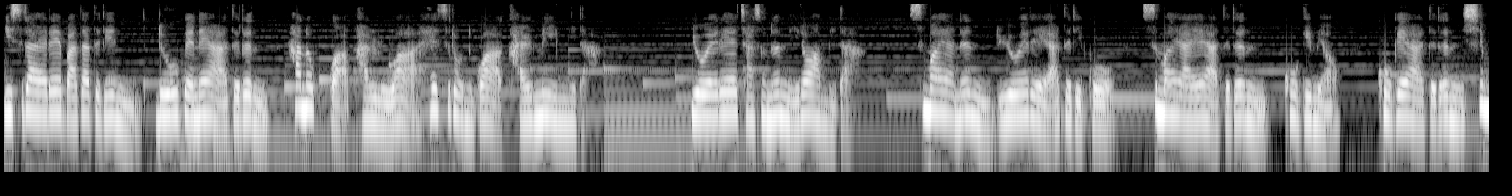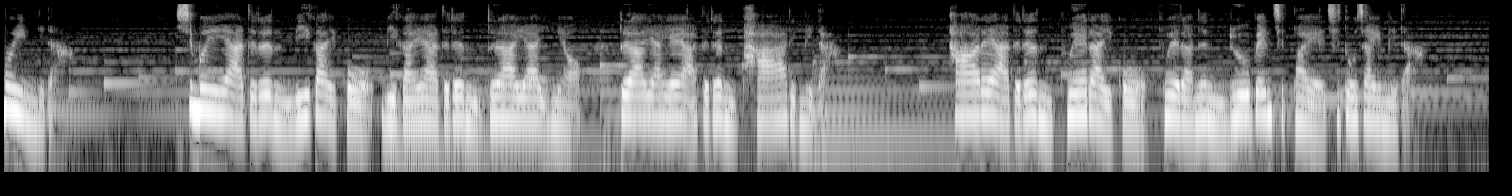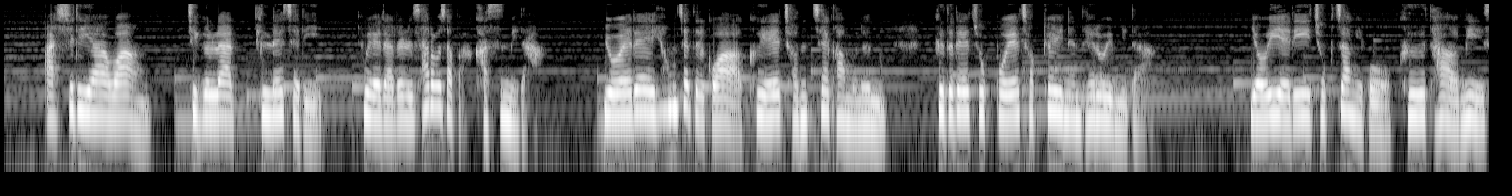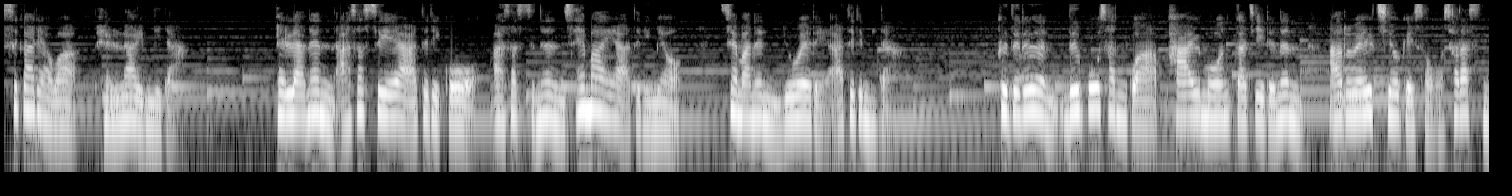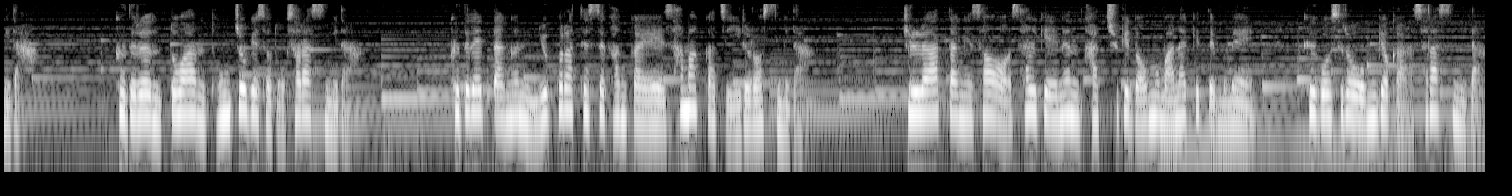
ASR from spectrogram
이스라엘의 맏아들인 르우벤의 아들은 한옥과 발루와 헤스론과 갈미입니다. 요엘의 자손은 이러합니다. 스마야는 요엘의 아들이고 스마야의 아들은 곡이며 곡의 아들은 시므이입니다. 시므이의 아들은 미가이고 미가의 아들은 르아야이며 르아야의 아들은 바알입니다. 바알의 아들은 부에라이고 부에라는 르벤 지파의 지도자입니다. 아시리아 왕 디글랏 빌레셀이 부에라를 사로잡아 갔습니다. 요엘의 형제들과 그의 전체 가문은 그들의 족보에 적혀 있는 대로입니다. 여이엘이 족장이고 그 다음이 스가랴와 벨라입니다. 벨라는 아사스의 아들이고 아사스는 세마의 아들이며 세마는 요엘의 아들입니다. 그들은 느보산과 바알모원까지 이르는 아루엘 지역에서 살았습니다. 그들은 또한 동쪽에서도 살았습니다. 그들의 땅은 유프라테스 강가의 사막까지 이르렀습니다. 길라앗 땅에서 살기에는 가축이 너무 많았기 때문에 그곳으로 옮겨가 살았습니다.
